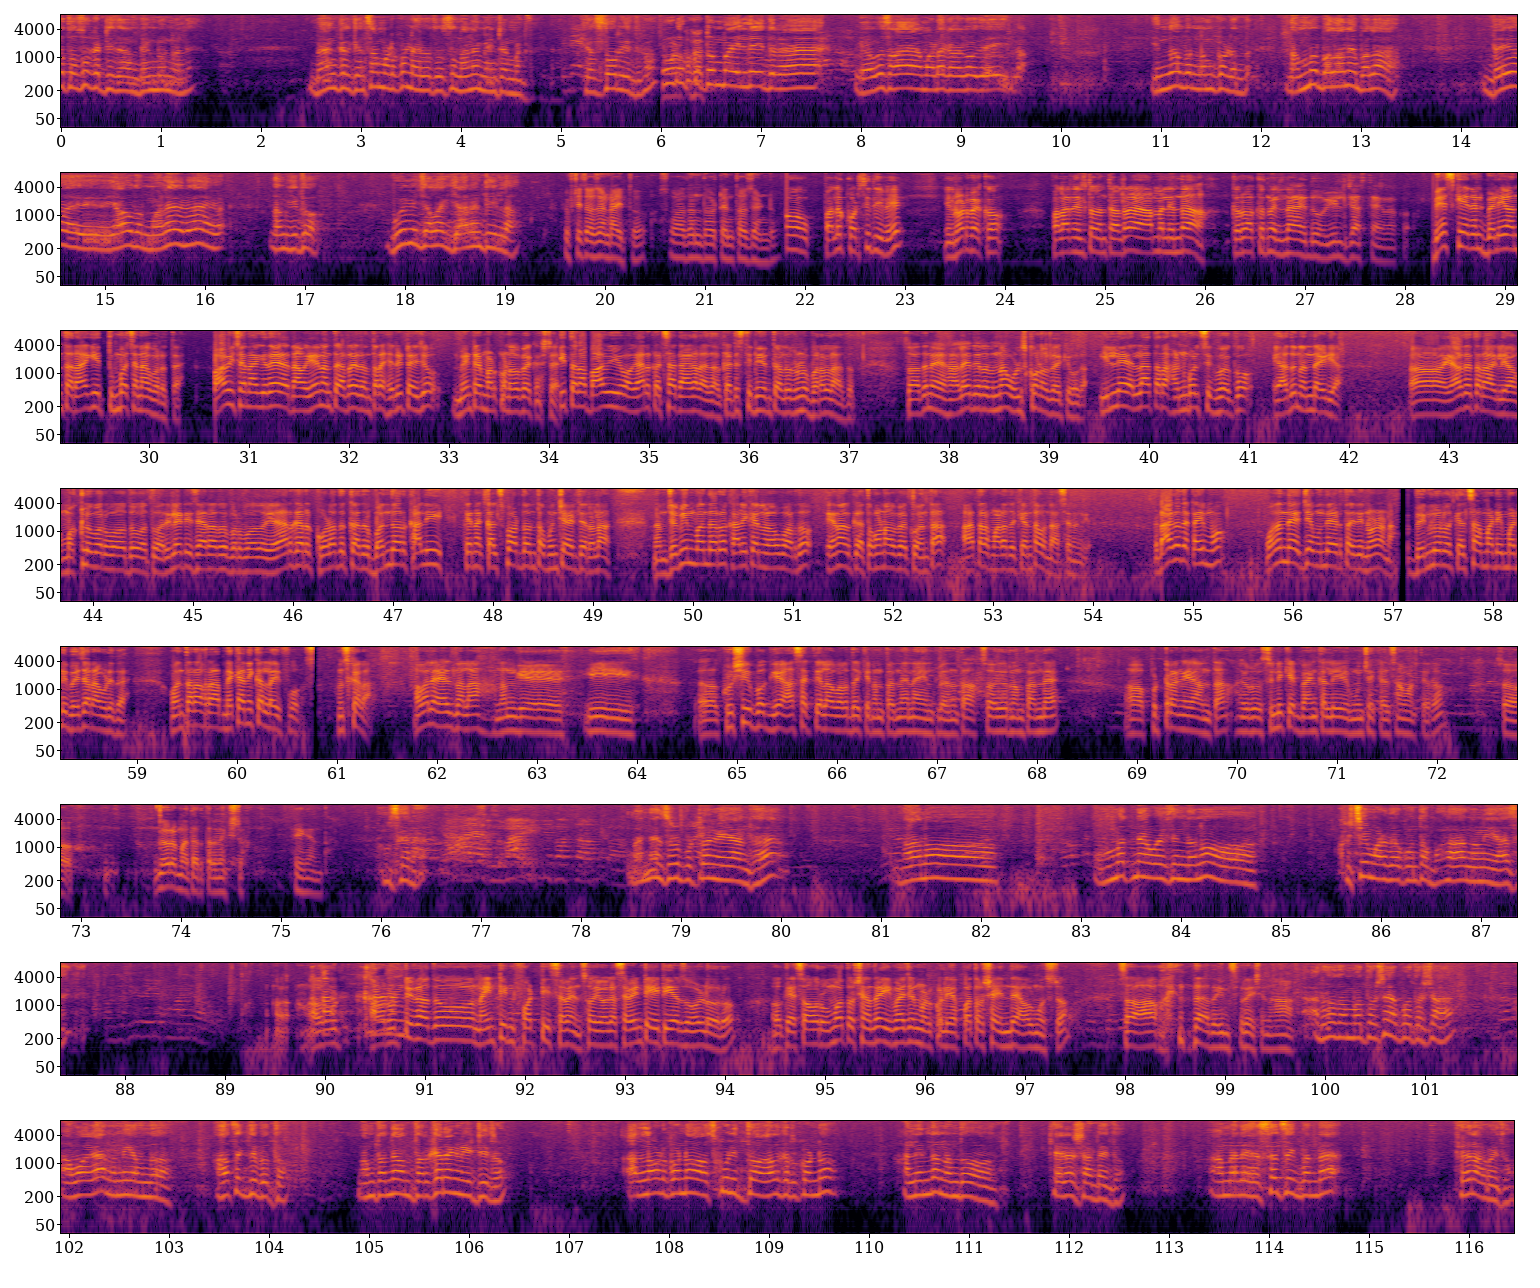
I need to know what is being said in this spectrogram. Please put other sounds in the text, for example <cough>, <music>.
ಐವತ್ತು ವರ್ಷ ಕಟ್ಟಿದ್ದೆ ನಾನು ಬೆಂಗಳೂರಿನಲ್ಲಿ. ಬ್ಯಾಂಕಲ್ಲಿ ಕೆಲಸ ಮಾಡ್ಕೊಂಡು ಐವತ್ತು ವರ್ಷ ನಾನೇ ಮೇಂಟೈನ್ ಮಾಡ್ತಿದ್ದೆ ಕೆಲಸದವ್ರು ಇದ್ದರು ಮೂರು ಕುಟುಂಬ ಇಲ್ಲೇ ಇದ್ದರೆ ವ್ಯವಸಾಯ ಮಾಡೋಕ್ಕಾಗೋದೇ ಇಲ್ಲ. ಇನ್ನೊಬ್ಬರು ನಂಬ್ಕೊಂಡು ನಮ್ಮ ಬಲನೇ ಬಲ. ದೈವ ಯಾವುದು ಮಳೆ ನಮಗಿದು ಭೂಮಿ ಜಲ ಗ್ಯಾರಂಟಿ ಇಲ್ಲ. ಫಿಫ್ಟಿ ತೌಸಂಡ್ ಆಯಿತು. ಸೊ ಅದೊಂದು ಟೆನ್ ತೌಸಂಡು ಫಲ ಕೊಡ್ಸಿದ್ದೀವಿ ಈಗ ನೋಡಬೇಕು. ಫಲ ನಿಲ್ತು ಅಂತ ಹೇಳಿದ್ರೆ ಆಮೇಲಿಂದ ಕರು ಹಾಕಿದ್ಮೇಲೆ ಇನ್ನೂ ಇದು ಈಲ್ಡ್ ಜಾಸ್ತಿ ಆಗಬೇಕು. ಬೇಸಿಗೆಯಲ್ಲಿ ಬೆಳೆಯುವಂಥ ರಾಗಿ ತುಂಬ ಚೆನ್ನಾಗಿ ಬರುತ್ತೆ. ಬಾವಿ ಚೆನ್ನಾಗಿದೆ, ನಾವು ಏನಂತ ಹೇಳಿದ್ರೆ ಇದೊಂಥರ ಹೆರಿಟೇಜು ಮೇಂಟೈನ್ ಮಾಡ್ಕೊಂಡು ಹೋಗ್ಬೇಕಷ್ಟೇ. ಈ ಥರ ಬಾವಿ ಇವಾಗ ಯಾರು ಕಟ್ಸೋಕ್ಕಾಗಲ್ಲ ಅದು ಕಟ್ಟಿಸ್ತೀನಿ ಅಂತ ಹೇಳಿದ್ರು ಬರಲ್ಲ ಅದು. ಸೊ ಅದನ್ನೇ ಹಳೇದಿರೋದನ್ನ ಉಳಿಸ್ಕೊಂಡು ಹೋಗ್ಬೇಕು ಇವಾಗ. ಇಲ್ಲೇ ಎಲ್ಲ ಥರ ಹಣ್ಣುಗಳು ಸಿಗಬೇಕು, ಅದು ನಂದು ಐಡಿಯಾ ಯಾವುದೇ ಥರ ಆಗಲಿ, ಇವಾಗ ಮಕ್ಕಳು ಬರ್ಬೋದು ಅಥವಾ ರಿಲೇಟಿವ್ಸ್ ಯಾರು ಬರ್ಬೋದು ಯಾರಿಗಾರು ಕೊಡೋದಕ್ಕಾದ್ರೂ ಬಂದವರು ಖಾಲಿ ಕೈನ ಕಲಿಸ್ಬಾರ್ದು ಅಂತ ಮುಂಚೆ ಹೇಳ್ತಿರಲ್ಲ ನಮ್ಮ ಜಮೀನು ಬಂದವರು ಖಾಲಿ ಕೈನಲ್ಲಿ ಹೋಗ್ಬಾರ್ದು, ಏನಾದ್ರು ತೊಗೊಂಡೋಗ್ಬೇಕು ಅಂತ ಆ ಥರ ಮಾಡೋದಕ್ಕೆ ಅಂತ ಒಂದು ಆಸೆ ನನಗೆ ಬಟ್ ಟೈಮು ಒಂದೊಂದೇ ಹೆಜ್ಜೆ ಮುಂದೆ ಇಡ್ತಾ ಇದ್ದೀನಿ ನೋಡೋಣ. ಬೆಂಗಳೂರಲ್ಲಿ ಕೆಲಸ ಮಾಡಿ ಮಾಡಿ ಬೇಜಾರಾಗ್ಬಿಟ್ಟಿದೆ. ಒಂಥರ ಅವರ ಮೆಕ್ಯಾನಿಕಲ್ ಲೈಫು ನಮಸ್ಕಾರ. ಅವೆಲ್ಲ ಹೇಳ್ದಲ್ಲ ನನಗೆ ಈ ಕೃಷಿ ಬಗ್ಗೆ ಆಸಕ್ತಿ ಎಲ್ಲ ಬರೋದಕ್ಕೆ ನಮ್ಮ ತಂದೆನೇ ಇನ್ಫ್ಲೂಯೆನ್ಸ್ ಅಂತ. ಸೊ ಇವರು ನಮ್ಮ ತಂದೆ ಪುಟ್ಟರಂಗಯ್ಯ ಅಂತ. ಇವರು ಸಿಂಡಿಕೇಟ್ ಬ್ಯಾಂಕಲ್ಲಿ ಮುಂಚೆ ಕೆಲಸ ಮಾಡ್ತಿದ್ರು. ಸೊ ಇವರೇ ಮಾತಾಡ್ತಾರೆ ನೆಕ್ಸ್ಟು ಹೇಗೆ ಅಂತ. ನಮಸ್ಕಾರ. ನನ್ನ ಹೆಸರು ಪುಟ್ಟರಂಗಯ್ಯ ಅಂತ. ನಾನು ಒಂಬತ್ತನೇ ವಯಸ್ಸಿಂದನೂ ಕೃಷಿ ಮಾಡಬೇಕು ಅಂತ ಭಾಳ ನನಗೆ ಆಸಕ್ತಿ ಅವ್ರು ಅವರು ಅವ್ರು ಹುಟ್ಟಿರೋದು ನೈನ್ಟೀನ್ ಫಾರ್ಟಿ ಸೆವೆನ್ ಸೊ ಇವಾಗ ಸೆವೆಂಟಿ ಏಯ್ಟ್ ಇಯರ್ಸ್ ಓಲ್ಡ್ ಅವರು. ಓಕೆ ಸೊ ಅವ್ರು ಒಂಬತ್ತು ವರ್ಷ ಅಂದರೆ ಇಮ್ಯಾಜಿನ್ ಮಾಡ್ಕೊಳ್ಳಿ ಎಪ್ಪತ್ತು ವರ್ಷ ಹಿಂದೆ ಆಲ್ಮೋಸ್ಟು ಸೊ ಆವಾಗಿಂದ ಅದು ಇನ್ಸ್ಪಿರೇಷನ್ ಹಾಂ. ಅರವತ್ತೊಂಬತ್ತು ವರ್ಷ ಎಪ್ಪತ್ತು ವರ್ಷ. ಆವಾಗ ನನಗೆ ಒಂದು ಆಸಕ್ತಿ ಬಂತು. ನಮ್ಮ ತಂದೆ ಒಂದು ತರಕಾರಿ ಅಂಗಡಿ ಇಟ್ಟಿದ್ರು. ಅಲ್ಲಿ ನೋಡಿಕೊಂಡು ಸ್ಕೂಲ್ ಇತ್ತು ಹಾಲು ಕರ್ಕೊಂಡು ಅಲ್ಲಿಂದ ನಂದು ಕೆರಿಯರ್ ಸ್ಟಾರ್ಟ್ ಆಯಿತು. ಆಮೇಲೆ ಎಸ್ ಎಲ್ ಸಿಗೆ ಬಂದೆ ಫೇಲ್ ಆಗೋಯ್ತು.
